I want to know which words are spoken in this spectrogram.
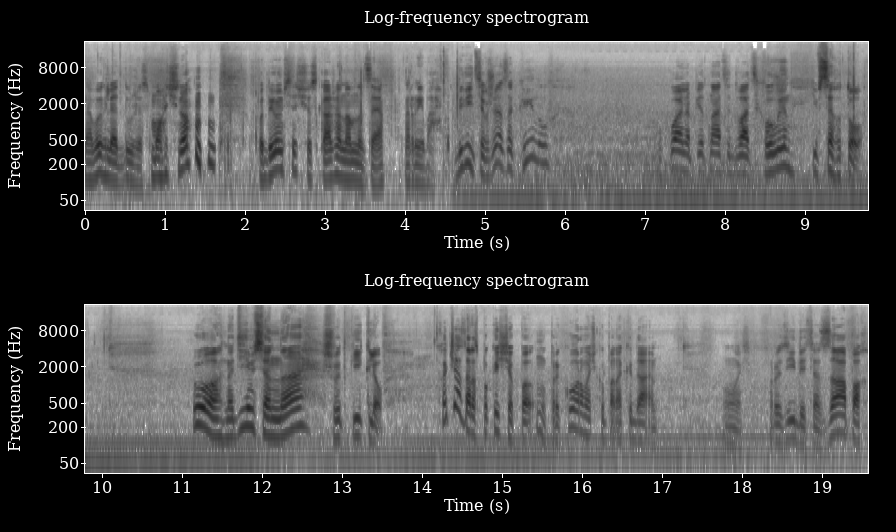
На вигляд дуже смачно. Подивимося, що скаже нам на це риба. Дивіться, вже закинув. Буквально 15-20 хвилин і все готово. О, надіємося на швидкий кльов. Хоча зараз поки що ну, прикормочку понакидаємо. Ось, розійдеться запах.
